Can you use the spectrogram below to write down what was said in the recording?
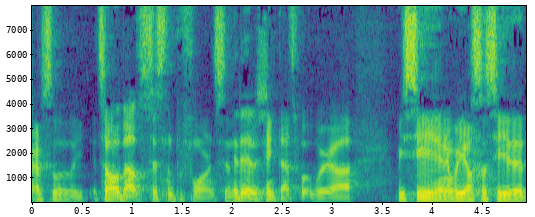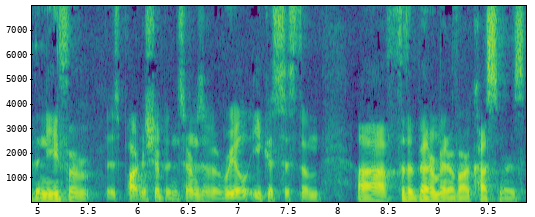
Absolutely, it's all about system performance, and it is. I think that's what we're uh, we see, and we also see that the need for this partnership in terms of a real ecosystem uh, for the betterment of our customers.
